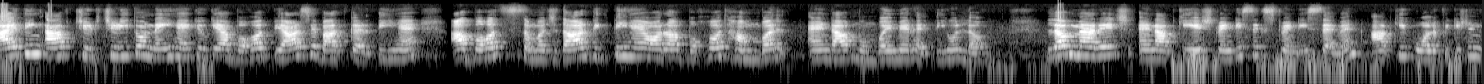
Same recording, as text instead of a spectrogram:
I think आप चिड़चिड़ी तो नहीं हैं क्योंकि आप बहुत प्यार से बात करती हैं। आप बहुत समझदार दिखती हैं और आप बहुत हम्बल एंड आप मुंबई में रहती हो लव लव मैरिज एंड आपकी age twenty six twenty seven आपकी क्वालिफिकेशन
